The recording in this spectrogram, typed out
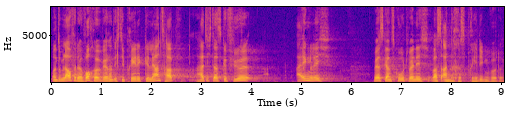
Und im Laufe der Woche, während ich die Predigt gelernt habe, hatte ich das Gefühl, eigentlich wäre es ganz gut, wenn ich was anderes predigen würde.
